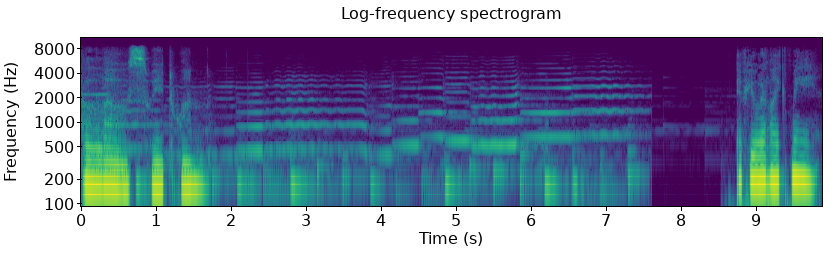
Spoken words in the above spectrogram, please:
Hello, sweet one. If you are like me,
